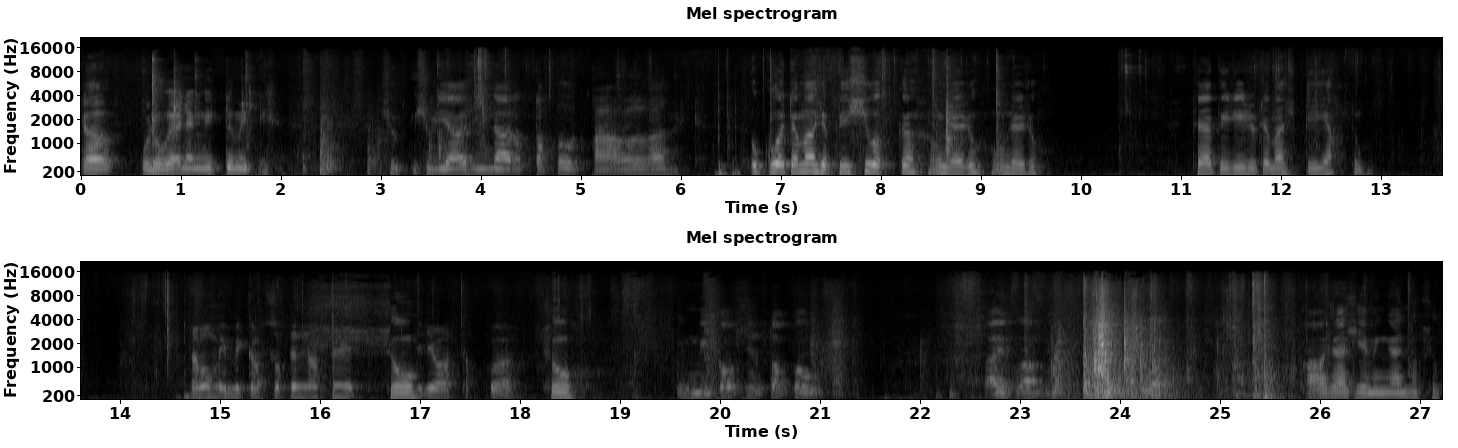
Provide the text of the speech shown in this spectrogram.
ta ulurianangittumik suliarisinaalertarpugut qaareeraamit ukua tamaasa pissuakka unalu unalu taapililu tamaas piijartugut Estamos mi mikrofonnappe. Joo. Joo, tappaa. Joo. Mikrofon tappuu. Aivan. Kaasa asia minkään noksu.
